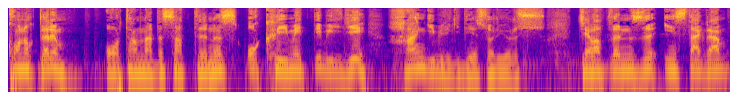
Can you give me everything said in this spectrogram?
Konuklarım ortamlarda sattığınız o kıymetli bilgi hangi bilgi diye soruyoruz. Cevaplarınızı Instagram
